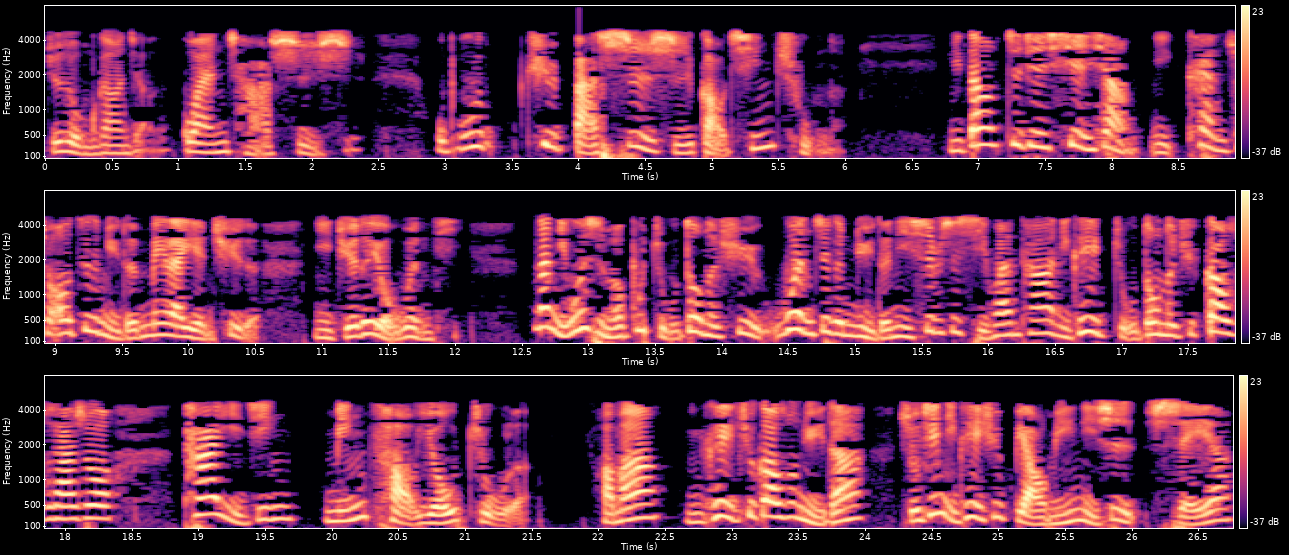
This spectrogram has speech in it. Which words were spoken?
就是我们刚刚讲的观察事实，我不去把事实搞清楚呢？你当这件现象，你看说哦，这个女的眉来眼去的，你觉得有问题，那你为什么不主动的去问这个女的，你是不是喜欢她？你可以主动的去告诉她说，她已经名草有主了，好吗？你可以去告诉女的，首先你可以去表明你是谁呀？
